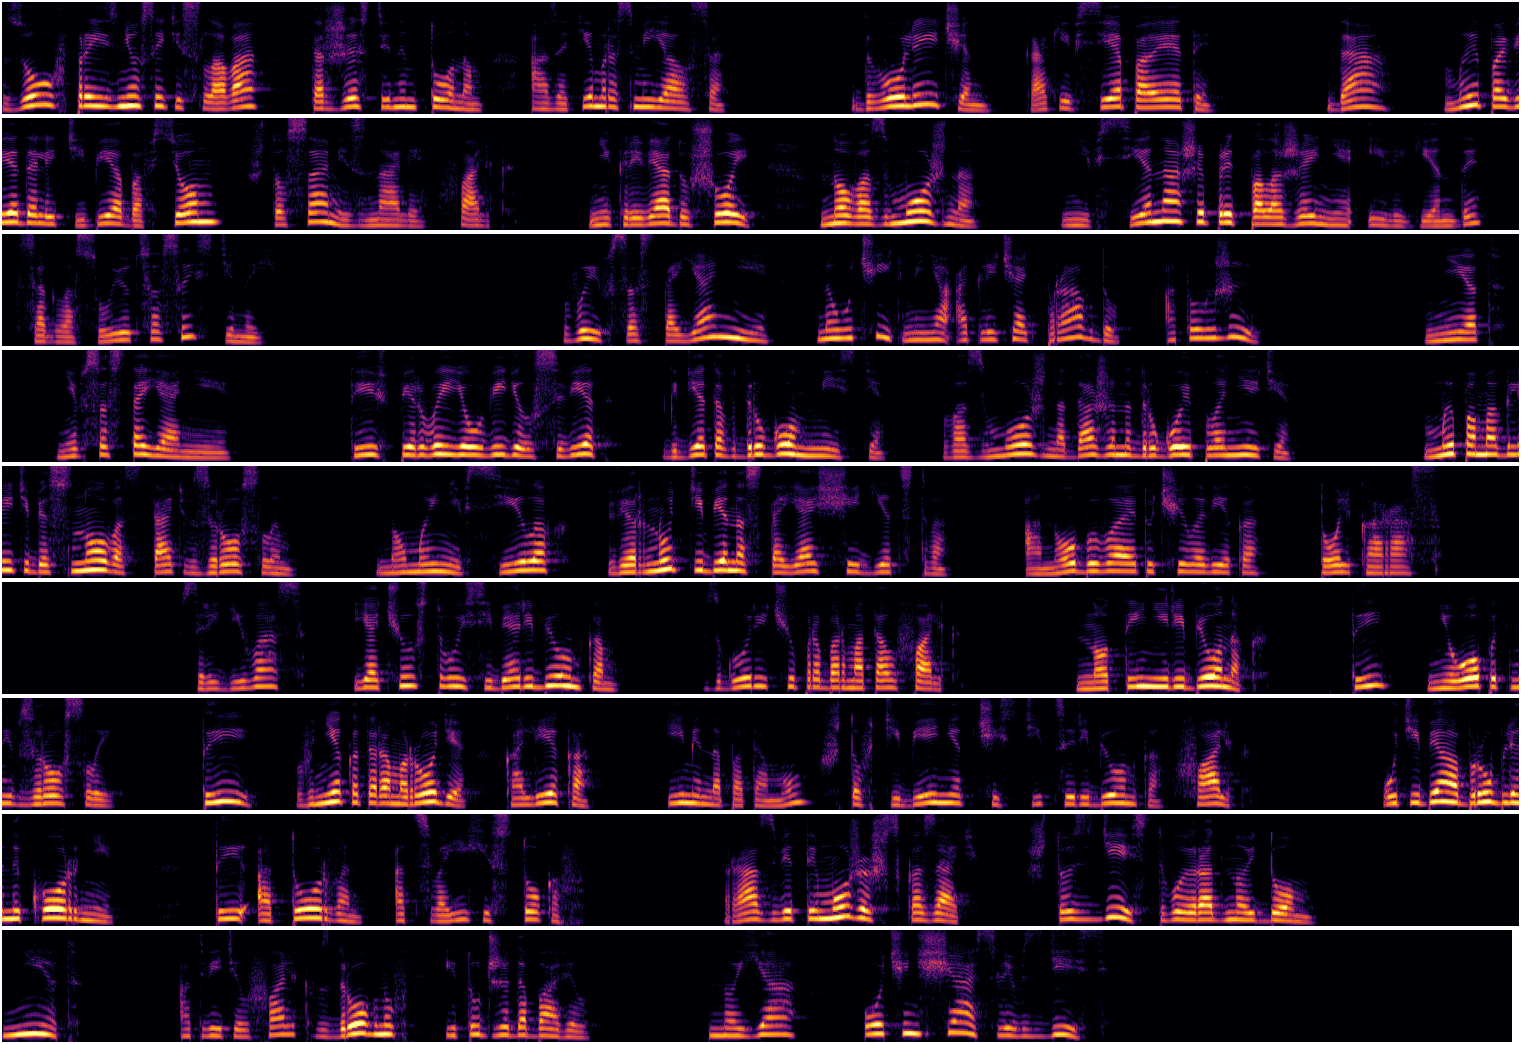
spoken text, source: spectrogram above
Зоуф произнес эти слова торжественным тоном, а затем рассмеялся. «Двуличен, как и все поэты. Да, мы поведали тебе обо всем, что сами знали, Фальк» не кривя душой, но, возможно, не все наши предположения и легенды согласуются с истиной. Вы в состоянии научить меня отличать правду от лжи? Нет, не в состоянии. Ты впервые увидел свет где-то в другом месте, возможно, даже на другой планете – мы помогли тебе снова стать взрослым, но мы не в силах вернуть тебе настоящее детство. Оно бывает у человека только раз. Среди вас я чувствую себя ребенком, с горечью пробормотал Фальк. Но ты не ребенок, ты неопытный взрослый, ты в некотором роде калека, именно потому, что в тебе нет частицы ребенка, Фальк. У тебя обрублены корни, ты оторван от своих истоков. Разве ты можешь сказать, что здесь твой родной дом?» «Нет», — ответил Фальк, вздрогнув, и тут же добавил. «Но я очень счастлив здесь».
